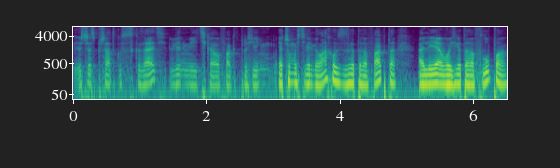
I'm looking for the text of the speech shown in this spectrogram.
яшчэ спачатку сказаць, вельмі цікавы факт пра фільм. Я чамусьці вельмі лахаў з гэтага факта, Але вось гэтага флупа,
